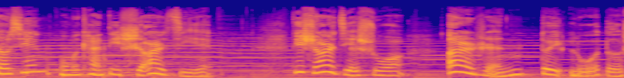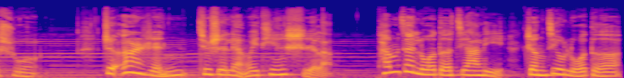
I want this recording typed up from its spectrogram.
首先，我们看第十二节。第十二节说，二人对罗德说：“这二人就是两位天使了。他们在罗德家里拯救罗德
